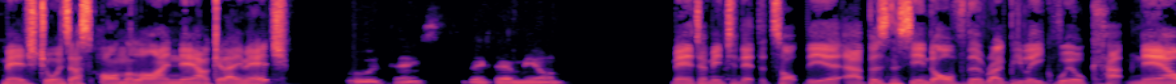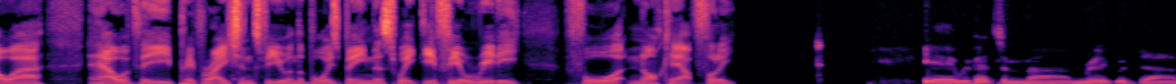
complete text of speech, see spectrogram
Madge joins us on the line now. G'day, Madge. Good, thanks. Thanks for having me on. Madge, I mentioned at the top there, uh, business end of the Rugby League World Cup now. Uh, how have the preparations for you and the boys been this week? Do you feel ready for knockout footy? Yeah, we've had some um, really good uh,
